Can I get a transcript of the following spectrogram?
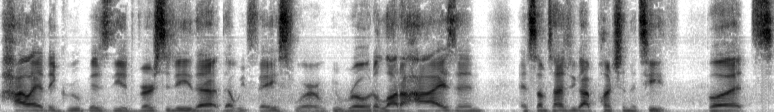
highlighted the group is the adversity that that we faced, where we rode a lot of highs and and sometimes we got punched in the teeth. But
